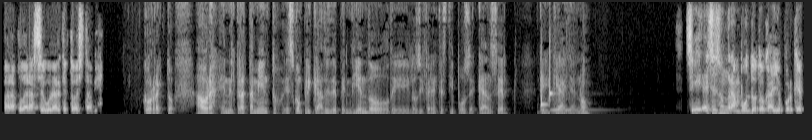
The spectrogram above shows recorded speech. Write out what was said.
para poder asegurar que todo está bien. Correcto. Ahora, en el tratamiento, es complicado y dependiendo de los diferentes tipos de cáncer que, que haya, ¿no? Sí, ese es un gran punto, Tocayo, porque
